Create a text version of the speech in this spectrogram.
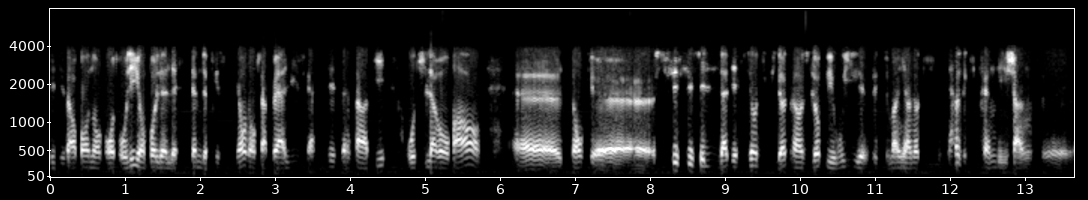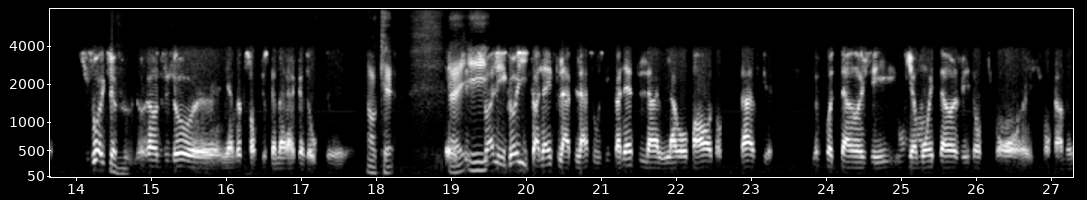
c'est des aéroports non contrôlés. Ils n'ont pas le, système de précision, donc ça peut aller jusqu'à 600 pieds au-dessus de l'aéroport. donc, c'est, la décision du pilote rendu là. Puis oui, effectivement, il y en a qui, y en a qui prennent des chances tu joues avec le feu. Rendu là, euh, il y en a qui sont plus téméraires que d'autres. Euh. OK. Euh, et... les gars, ils connaissent la place aussi, ils connaissent l'aéroport, donc ils savent qu'il n'y a pas de danger ou il y a moins de danger, donc ils vont, ils vont quand même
